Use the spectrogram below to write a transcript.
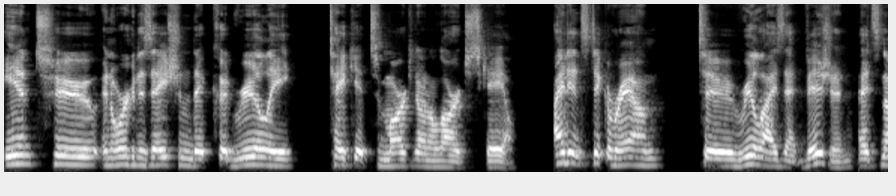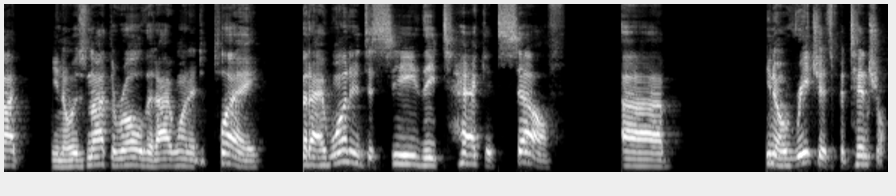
into an organization that could really take it to market on a large scale. I didn't stick around to realize that vision. It's not, you know, it's not the role that I wanted to play, but I wanted to see the tech itself, uh, you know, reach its potential.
